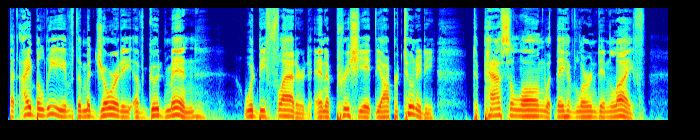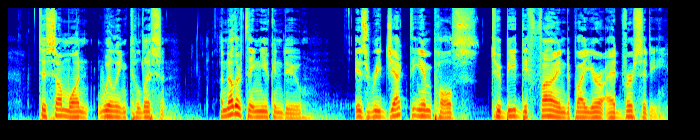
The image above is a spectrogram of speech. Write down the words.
but I believe the majority of good men would be flattered and appreciate the opportunity to pass along what they have learned in life to someone willing to listen. Another thing you can do is reject the impulse to be defined by your adversity.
